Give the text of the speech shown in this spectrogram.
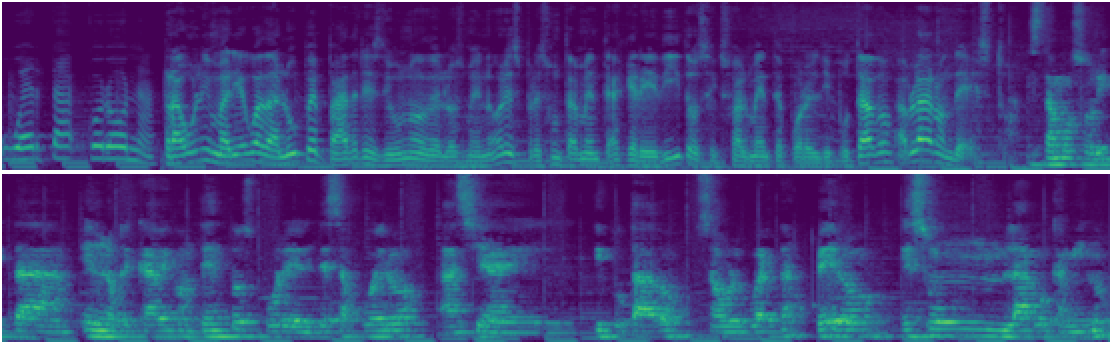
Huerta Corona. Raúl y María Guadalupe, padres de uno de los menores presuntamente agredidos sexualmente por el diputado, hablaron de esto. Estamos ahorita en lo que cabe contentos por el desafuero hacia el diputado Saúl Huerta, pero es un largo camino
